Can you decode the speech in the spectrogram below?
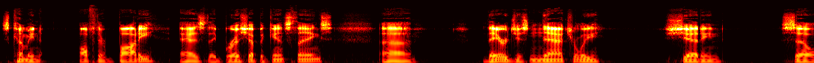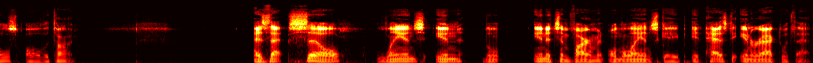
It's coming off their body as they brush up against things. Uh, they are just naturally shedding cells all the time. As that cell lands in the in its environment on the landscape, it has to interact with that.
